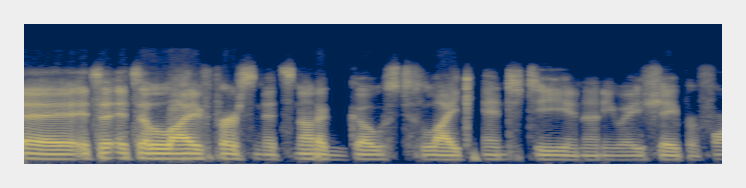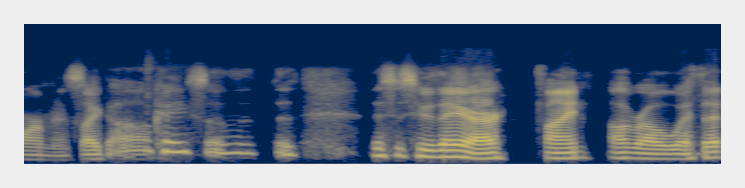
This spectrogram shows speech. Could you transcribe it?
Uh, it's a it's a live person. It's not a ghost-like entity in any way, shape, or form. And it's like, oh, okay, so th- this is who they are. Fine, I'll roll with it.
